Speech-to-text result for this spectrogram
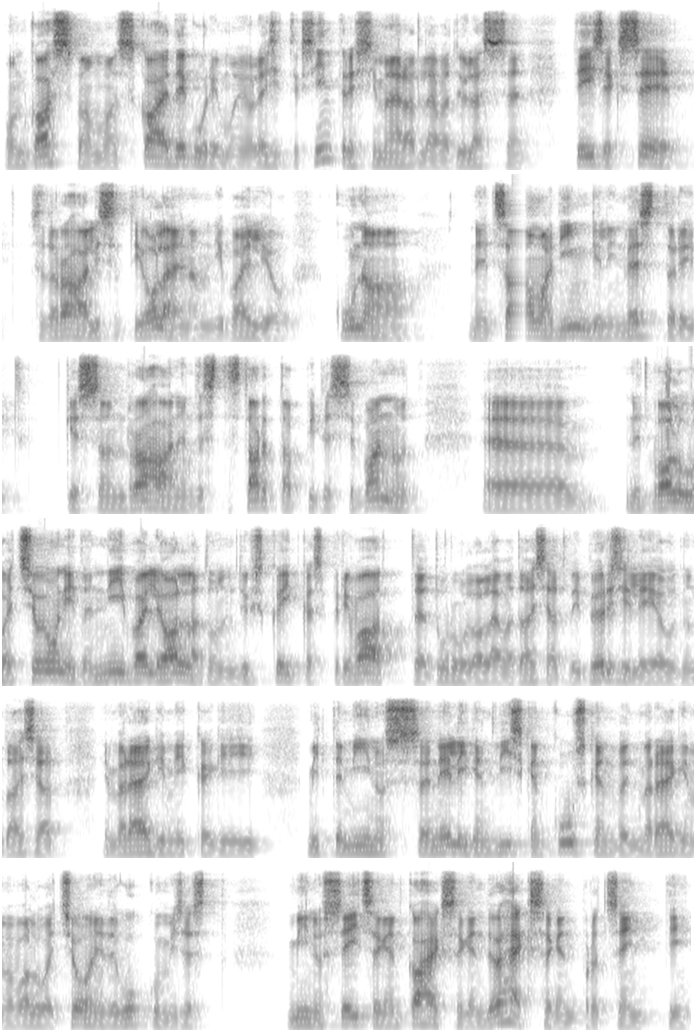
on kasvamas kahe teguri mõjul. esiteks intressimäärad lähevad ülesse, teiseks see, et seda raha lihtsalt ei ole enam nii palju, kuna needsamad ingelinvestorid, kes on raha nendesse startup idesse pannud, need valuatsioonid on nii palju alla tulnud, ükskõik kas privaatturul olevad asjad või börsile jõudnud asjad ja me räägime ikkagi mitte miinus nelikümmend, viiskümmend, kuuskümmend, vaid me räägime valuatsioonide kukkumisest miinus seitsekümmend, kaheksakümmend, üheksakümmend protsenti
